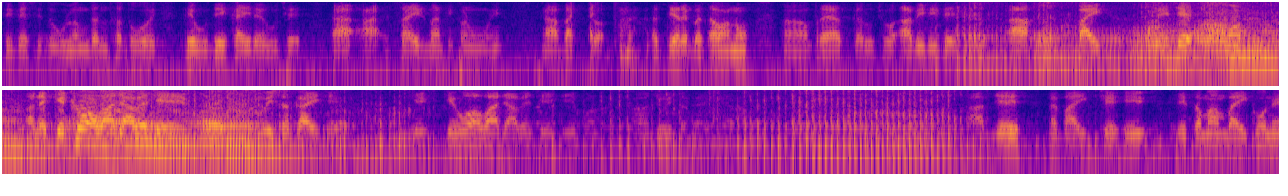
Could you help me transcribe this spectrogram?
સીધે સીધું ઉલ્લંઘન થતું હોય તેવું દેખાઈ રહ્યું છે. આ સાઈડમાંથી પણ હું આ બાઇક અત્યારે બતાવવાનો પ્રયાસ કરું છું. આવી રીતે આ બાઇક છે અને કેટલો અવાજ આવે છે એ પણ જોઈ શકાય છે. કે કેવો અવાજ આવે છે એ પણ જોઈ શકાય છે. આ જે બાઇક છે એ એ તમામ બાઇકોને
